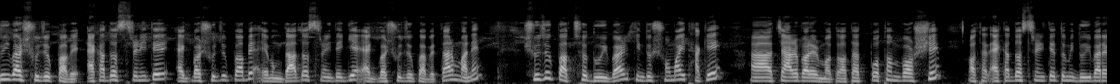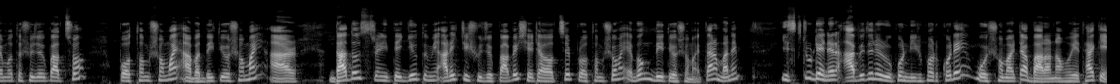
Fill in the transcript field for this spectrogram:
দুইবার সুযোগ পাবে। একাদশ শ্রেণীতে একবার সুযোগ পাবে এবং দ্বাদশ শ্রেণীতে গিয়ে একবার সুযোগ পাবে। তার মানে সুযোগ পাচ্ছ দুইবার, কিন্তু সময় থাকে চারবারের মতো। অর্থাৎ প্রথম বর্ষে, অর্থাৎ একাদশ শ্রেণীতে তুমি দুইবারের মতো সুযোগ পাচ্ছ। প্রথম সময়, আবার দ্বিতীয় সময়, আর দ্বাদশ শ্রেণীতে গিয়েও তুমি আরেকটি সুযোগ পাবে, সেটা হচ্ছে প্রথম সময় এবং দ্বিতীয় সময়। তার মানে স্টুডেন্টের আবেদনের উপর নির্ভর করে ওই সময়টা বাড়ানো হয়ে থাকে।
